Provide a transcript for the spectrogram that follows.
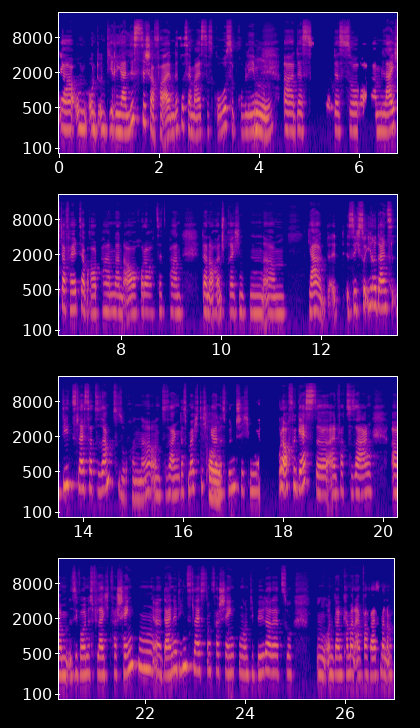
ja, um, und, und die realistischer vor allem, das ist ja meist das große Problem, Mhm. äh, dass desto ähm, leichter fällt es ja Brautpaaren dann auch oder Hochzeitspaaren dann auch entsprechenden, ähm, ja, d- sich so ihre Dienstleister zusammenzusuchen, ne? Und zu sagen, das möchte ich gerne, Voll. das wünsche ich mir. Oder auch für Gäste einfach zu sagen, ähm, sie wollen es vielleicht verschenken, äh, deine Dienstleistung verschenken und die Bilder dazu. Mm, Und dann kann man einfach, weiß man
